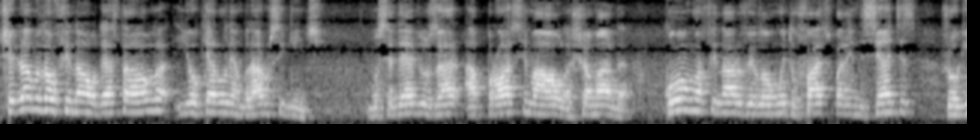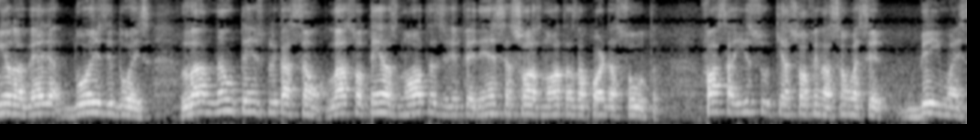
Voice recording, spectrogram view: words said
Chegamos ao final desta aula e eu quero lembrar o seguinte: você deve usar a próxima aula chamada Como afinar o violão muito fácil para iniciantes, joguinho da velha 2 e 2. Lá não tem explicação, lá só tem as notas de referência, só as notas da corda solta. Faça isso que a sua afinação vai ser bem mais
